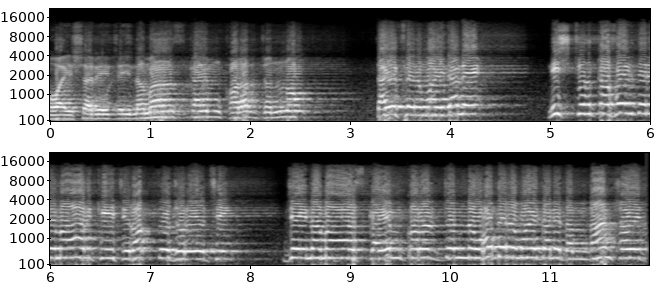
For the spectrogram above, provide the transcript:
ওয়াইশারে যেই নামাজ কায়েম করার জন্য তাইফের ময়দানে নিষ্ঠুর কাফেরদের মার খেয়েছে, রক্ত জড়িয়েছে যে নামাজ কায়েম করার জন্য ওদের ময়দানে দান শহীদ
